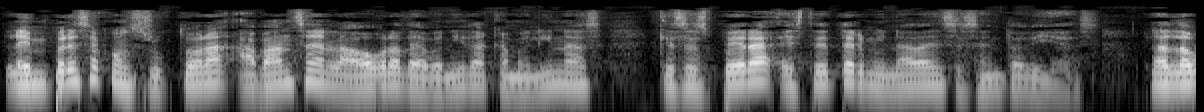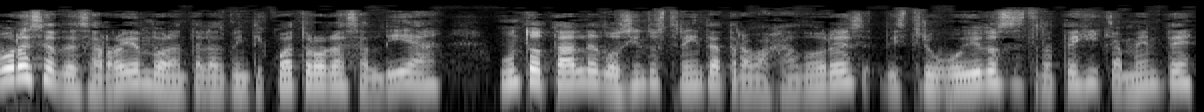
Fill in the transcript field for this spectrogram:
la empresa constructora avanza en la obra de Avenida Camelinas, que se espera esté terminada en 60 días. Las labores se desarrollan durante las 24 horas al día. Un total de 230 trabajadores, distribuidos estratégicamente,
